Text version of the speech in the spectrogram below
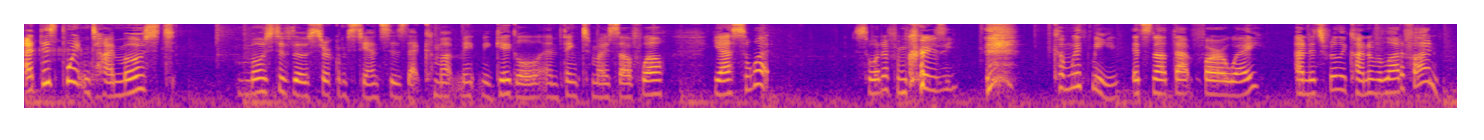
At this point in time, most most of those circumstances that come up make me giggle and think to myself, well, yeah, so what? So what if I'm crazy? come with me. It's not that far away and it's really kind of a lot of fun.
